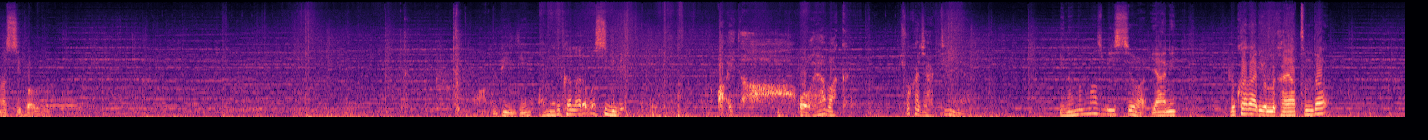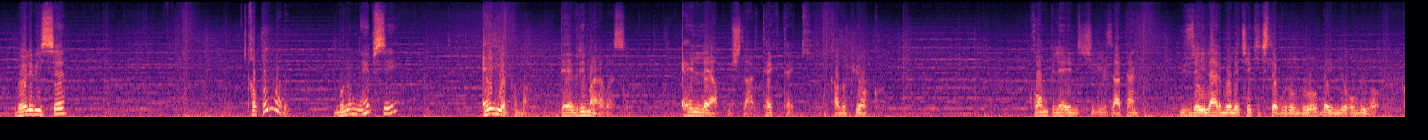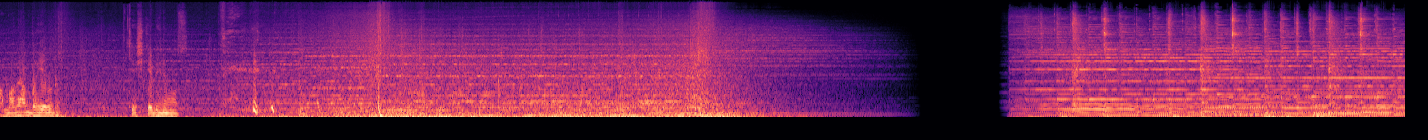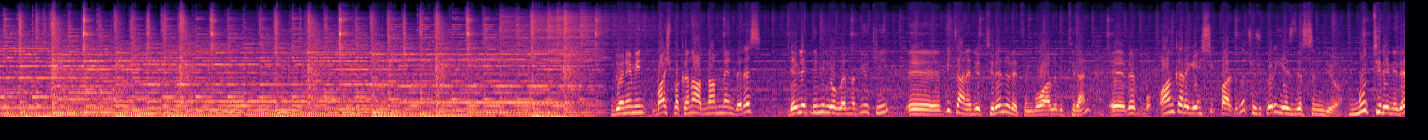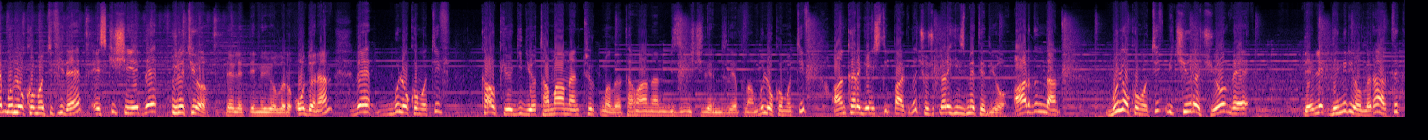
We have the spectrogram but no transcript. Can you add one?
nasip oldu. Bildiğin Amerikan arabası gibi. Ayda olaya bak. Çok acayip değil mi ya? İnanılmaz bir hissi var. Yani bu kadar yıllık hayatımda böyle bir hisse kapılmadım. Bunun hepsi el yapımı, devrim arabası. Elle yapmışlar tek tek. Kalıp yok. Komple el işçiliği. Zaten yüzeyler böyle çekiçle vurulduğu belli oluyor. Ama ben bayıldım. Keşke benim olsa. Dönemin Başbakanı Adnan Menderes Devlet Demiryolları'na diyor ki e, bir tane diyor tren üretin, buharlı bir tren e, ve Ankara Gençlik Parkı'nda çocukları gezdirsin diyor. Bu treni de bu lokomotifi de Eskişehir'de üretiyor Devlet Demiryolları o dönem ve bu lokomotif kalkıyor gidiyor tamamen Türk malı, tamamen bizim işçilerimizle yapılan bu lokomotif Ankara Gençlik Parkı'nda çocuklara hizmet ediyor. Ardından bu lokomotif bir çığır açıyor ve Devlet Demiryolları artık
